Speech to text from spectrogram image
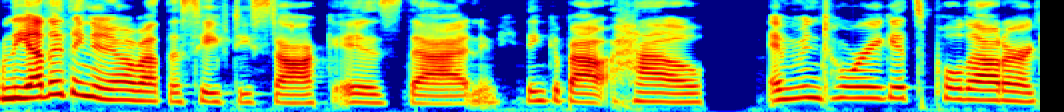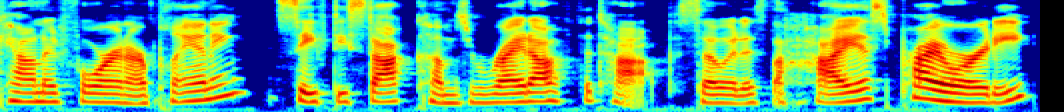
And the other thing to know about the safety stock is that if you think about how inventory gets pulled out or accounted for in our planning, safety stock comes right off the top. So it is the highest priority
